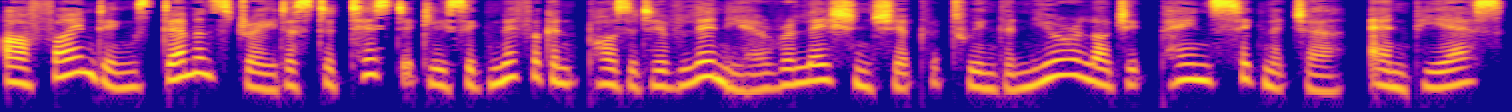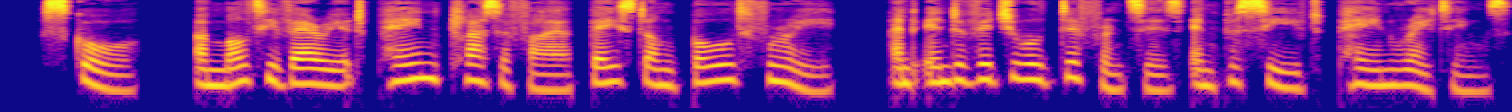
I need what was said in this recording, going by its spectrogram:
Our findings demonstrate a statistically significant positive linear relationship between the neurologic pain signature (NPS) score, a multivariate pain classifier based on BOLD FMRI and individual differences in perceived pain ratings.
